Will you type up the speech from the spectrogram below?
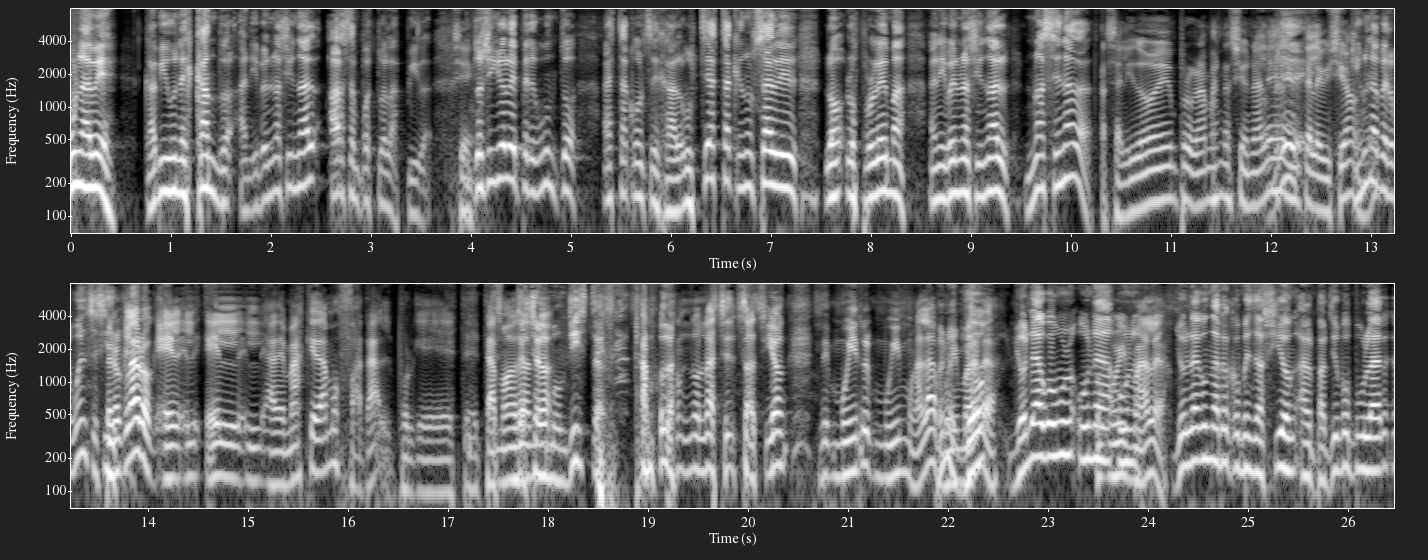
una vez que ha habido un escándalo a nivel nacional, ahora se han puesto las pilas. Sí. Entonces yo le pregunto a esta concejal, ¿usted hasta que no salen los, los problemas a nivel nacional no hace nada? Ha salido en programas nacionales Hombre, en televisión. es ¿eh? una vergüenza. sí. Pero claro, el- el- además quedamos fatal, porque este, estamos, dando, estamos dando una sensación de muy, muy mala, Bueno, muy yo, mala. yo le hago un- una, Muy una- mala. yo le hago una recomendación al Partido Popular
